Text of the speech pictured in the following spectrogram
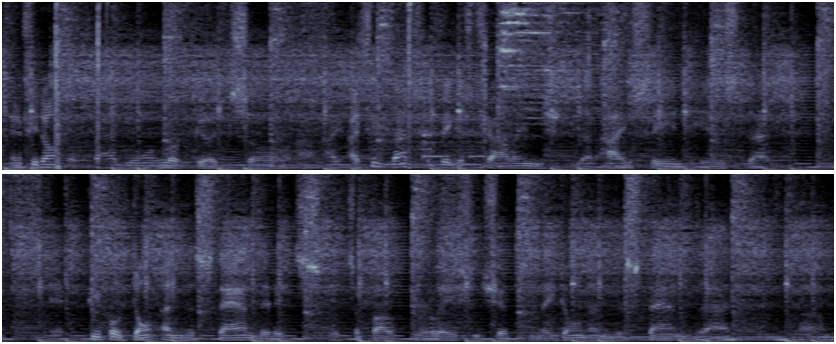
and if you don't look bad, you won't look good. So uh, I, I think that's the biggest challenge that I've seen is that people don't understand that it's it's about relationships and they don't understand that um,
